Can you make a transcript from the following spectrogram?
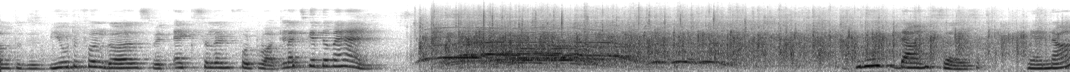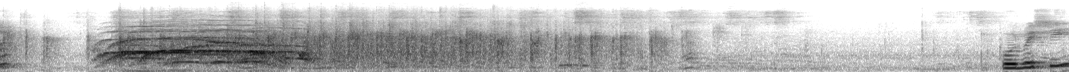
Now we come to these beautiful girls with excellent footwork. Let's give them a hand. Group dancers. Henna. Urvashi.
